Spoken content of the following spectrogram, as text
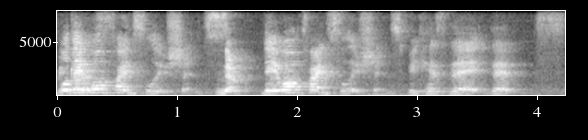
Well, they won't find solutions. No. They won't find solutions because they, that's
